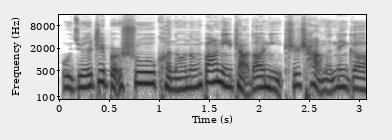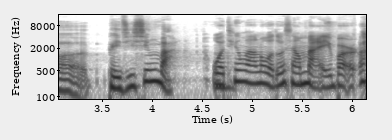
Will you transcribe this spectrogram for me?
我觉得这本书可能能帮你找到你职场的那个北极星吧。我听完了，我都想买一本了，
